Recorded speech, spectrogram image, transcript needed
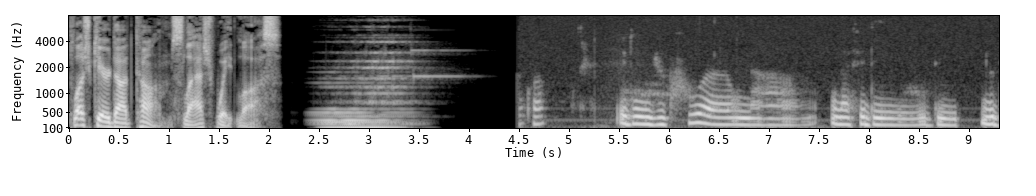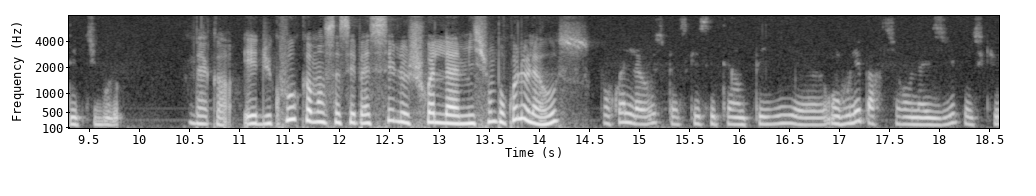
plushcare.com slash weight loss. Et donc, du coup, euh, on, a, on a fait des, des, des petits boulots. D'accord. Et du coup, comment ça s'est passé le choix de la mission? Pourquoi le Laos? Pourquoi le Laos? Parce que c'était un pays. euh, on voulait partir en Asie parce que,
